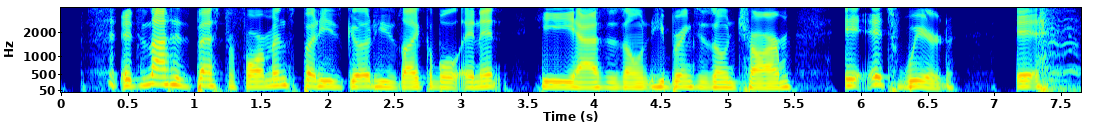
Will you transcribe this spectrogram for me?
it's not his best performance, but he's good. He's likable in it. He has his own. He brings his own charm. It, it's weird. It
